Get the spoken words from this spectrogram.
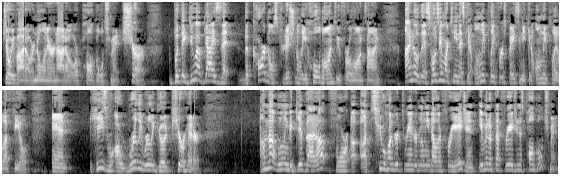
Joey Votto or Nolan Arenado or Paul Goldschmidt. Sure. But they do have guys that the Cardinals traditionally hold on to for a long time. I know this. Jose Martinez can only play first base and he can only play left field. And he's a really, really good pure hitter. I'm not willing to give that up for a, a $200, $300 million free agent, even if that free agent is Paul Goldschmidt.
